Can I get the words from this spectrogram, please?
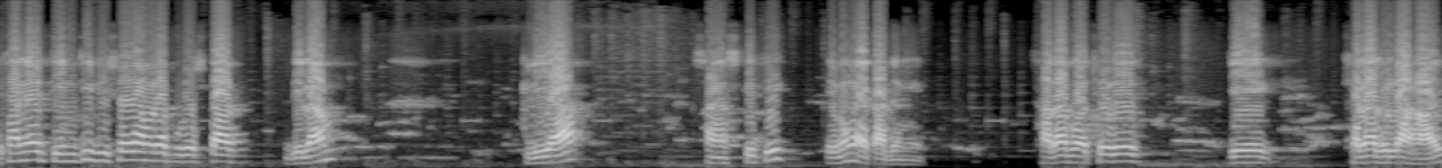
এখানে তিনটি বিষয়ে আমরা পুরস্কার দিলাম। ক্রিয়া, সাংস্কৃতিক এবং একাডেমিক। সারা বছরের যে খেলাধুলা হয়,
